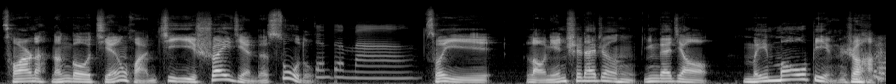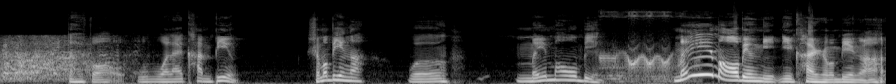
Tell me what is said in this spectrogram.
从而呢能够减缓记忆衰减的速度。真的吗？所以，老年痴呆症应该叫没毛病，是吧？大夫，我来看病，什么病啊？我没毛病，没毛病，你你看什么病啊？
